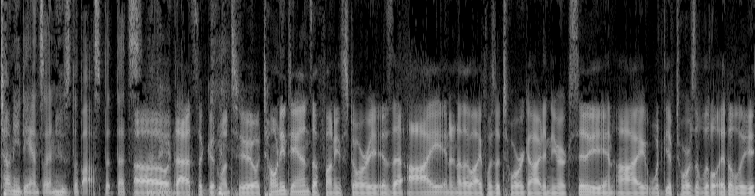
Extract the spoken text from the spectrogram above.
Tony Danza and Who's the Boss, but that's Oh, that's a good one too. Tony Danza funny story is that I, in another life, was a tour guide in New York City, and I would give tours of Little Italy.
